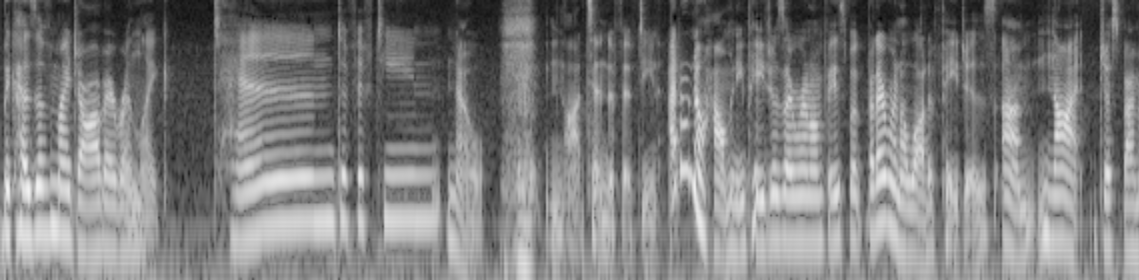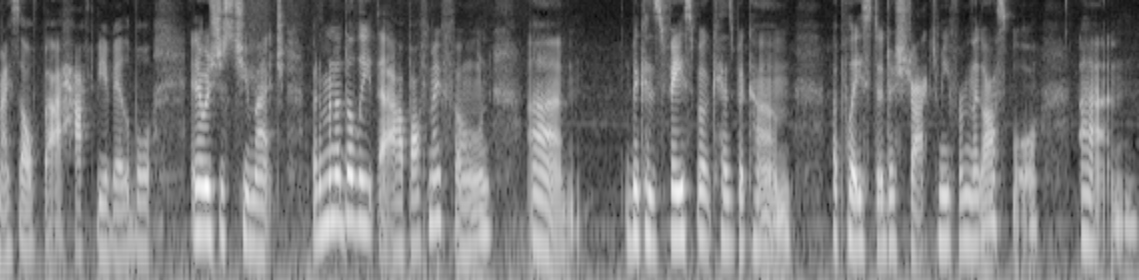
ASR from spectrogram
because of my job, I run like 10 to 15 no not 10 to 15 i don't know how many pages i run on facebook but i run a lot of pages. Um, not just by myself but i have to be available. And it was just too much. But i'm going to delete the app off my phone um, because facebook has become a place to distract me from the gospel. Um,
